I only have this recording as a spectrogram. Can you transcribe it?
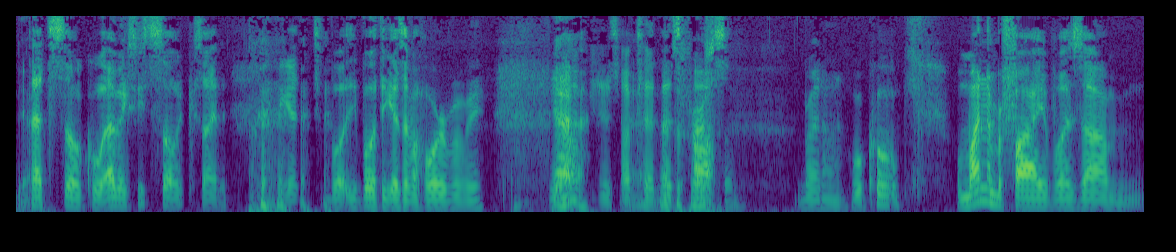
Yeah. that's so cool. That makes me so excited. You guys, both, both you guys have a horror movie. Yeah. Yeah, ten. that's That's, awesome. Right on. Well, cool. Well, my number five was um,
